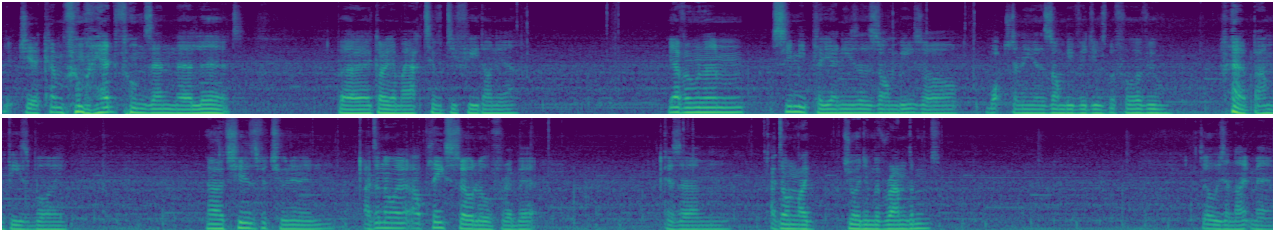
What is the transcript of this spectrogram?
Literally, I come from my headphones and they're alert. But I gotta get my activity feed on here. You haven't um, seen me play any of the zombies or watched any of the zombie videos before, have you? Bampies boy. Uh, cheers for tuning in. I don't know, I'll play solo for a bit. Because um, I don't like joining with randoms. It's always a nightmare.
